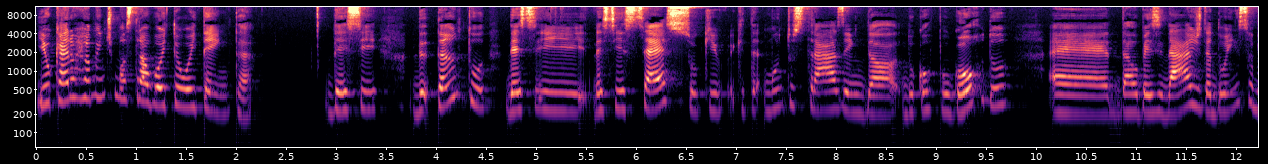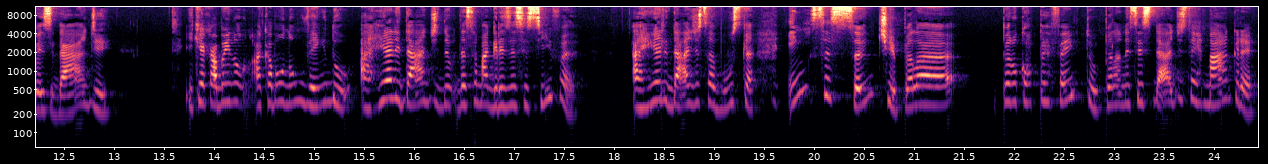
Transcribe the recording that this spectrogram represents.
E eu quero realmente mostrar o 880 desse de, tanto desse, desse excesso que, que muitos trazem do, do corpo gordo, é, da obesidade, da doença obesidade, e que acabam, acabam não vendo a realidade dessa magreza excessiva, a realidade dessa busca incessante pela, pelo corpo perfeito, pela necessidade de ser magra.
